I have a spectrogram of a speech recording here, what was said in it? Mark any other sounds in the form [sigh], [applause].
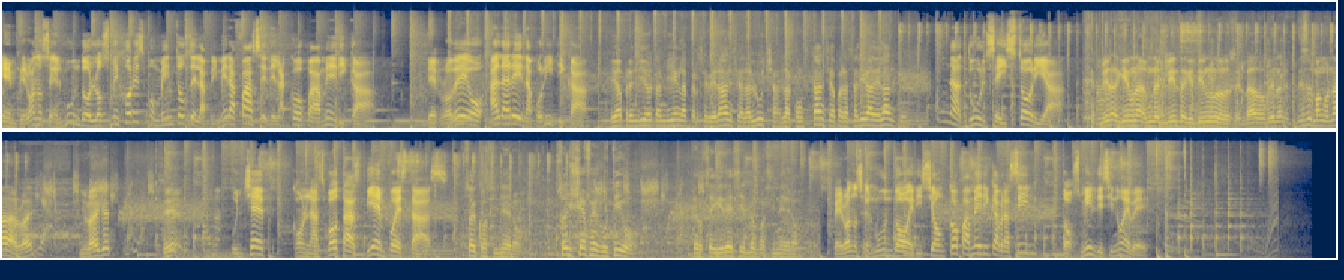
En Peruanos en el Mundo, los mejores momentos de la primera fase de la Copa América. De rodeo a la arena política. He aprendido también la perseverancia, la lucha, la constancia para salir adelante. Una dulce historia. [laughs] Mira aquí una, una clienta que tiene uno de los helados. Mira, this is mangonada, right? You like it? Sí. Un chef con las botas bien puestas. Soy cocinero. Soy chef ejecutivo, pero seguiré siendo cocinero. Peruanos en el Mundo, edición Copa América Brasil 2019.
